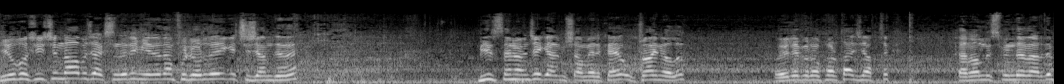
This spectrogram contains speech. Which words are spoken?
Yılbaşı için ne yapacaksın dedim. Yeniden Florida'ya geçeceğim dedi. Bir sene önce gelmiş Amerika'ya Ukraynalı. Öyle bir röportaj yaptık. Kanalın ismini de verdim.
